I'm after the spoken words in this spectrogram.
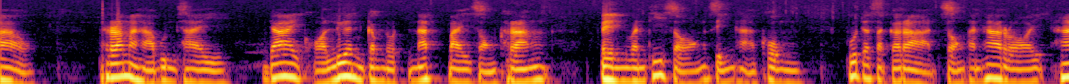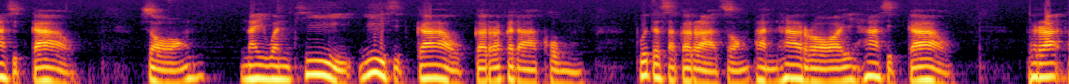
2559 พระมหาบุญชัยได้ขอเลื่อนกำหนดนัดไปสองครั้ง เป็นวันที่ 2 สิงหาคม พุทธศักราช 2559 2. ในวันที่ 29 กรกฎาคม พุทธศักราช 2559 พระถ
